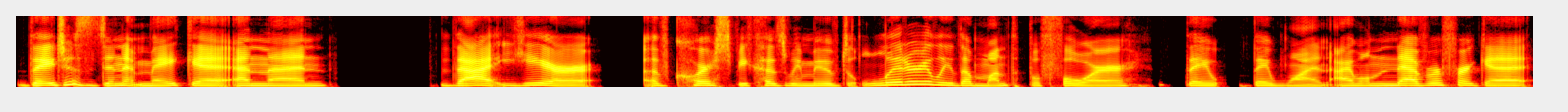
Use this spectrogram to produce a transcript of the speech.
they just didn't make it. And then that year, of course, because we moved literally the month before they they won. I will never forget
